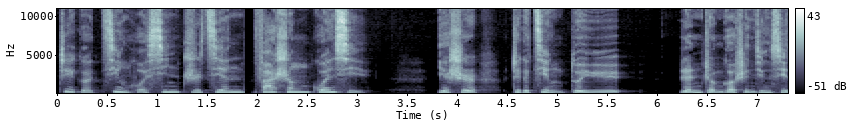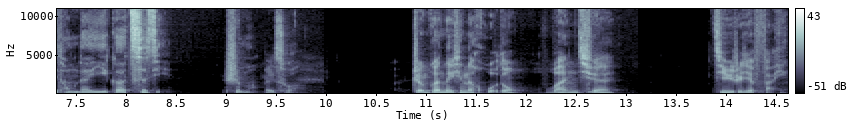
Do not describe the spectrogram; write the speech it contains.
这个境和心之间发生关系，也是这个境对于人整个神经系统的一个刺激，是吗？没错，整个内心的活动完全基于这些反应，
